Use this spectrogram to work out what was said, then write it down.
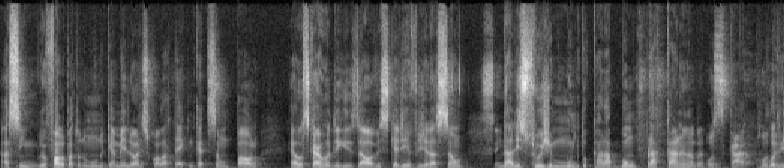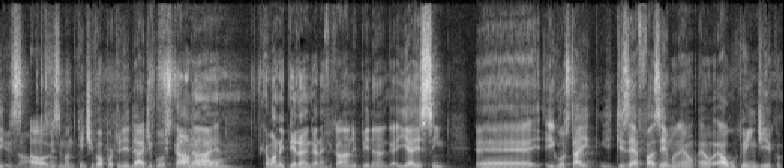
Assim, eu falo pra todo mundo que a melhor escola técnica de São Paulo é o Oscar Rodrigues Alves, que é de refrigeração. Sim. Dali surge muito cara bom pra caramba. Oscar Rodrigues, Rodrigues Alves. Alves, mano. Quem tiver a oportunidade de gostar Ficava da área, no, ficava no Ipiranga, né? fica lá no Ipiranga. E aí sim, é, e gostar e, e quiser fazer, mano, é, é- é algo que eu indico.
